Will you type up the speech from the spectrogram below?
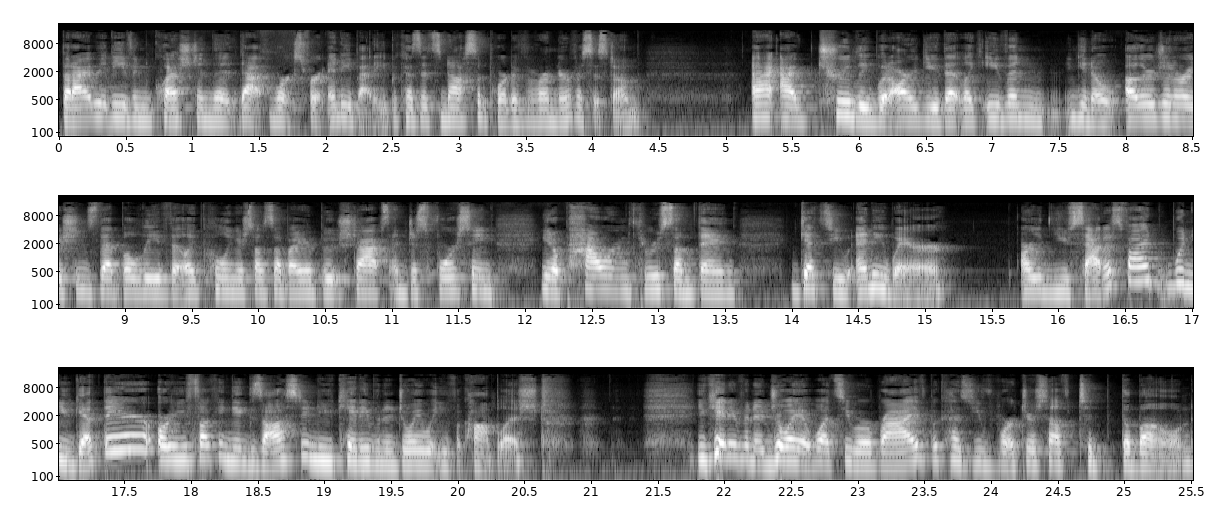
but I would even question that that works for anybody because it's not supportive of our nervous system. I, I, truly would argue that like even you know other generations that believe that like pulling yourselves up by your bootstraps and just forcing you know powering through something gets you anywhere are you satisfied when you get there or are you fucking exhausted and you can't even enjoy what you've accomplished you can't even enjoy it once you arrive because you've worked yourself to the bone.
